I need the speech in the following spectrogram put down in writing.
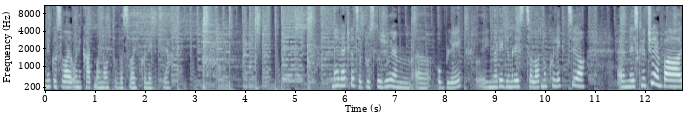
neko svojo unikatno noto v svojih kolekcijah. Največkrat se poslužujem uh, oblek in naredim res celotno kolekcijo. Eh, ne izključujem pa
